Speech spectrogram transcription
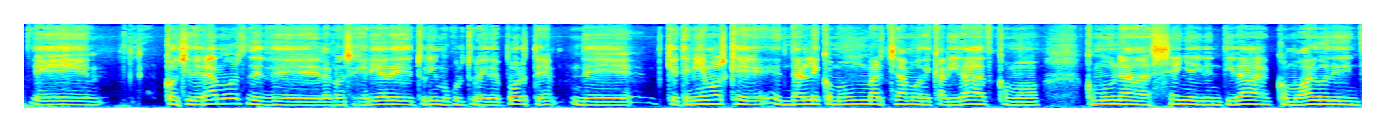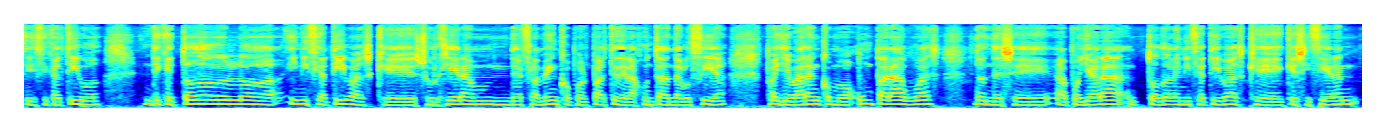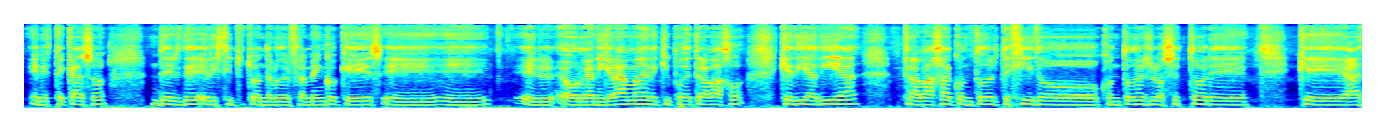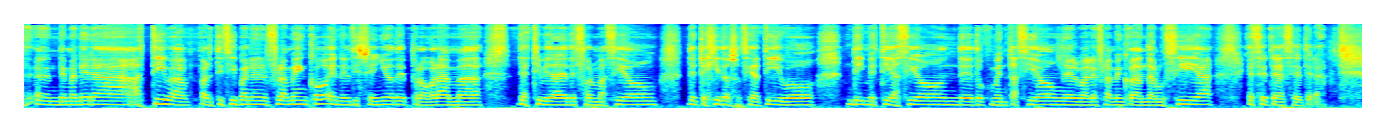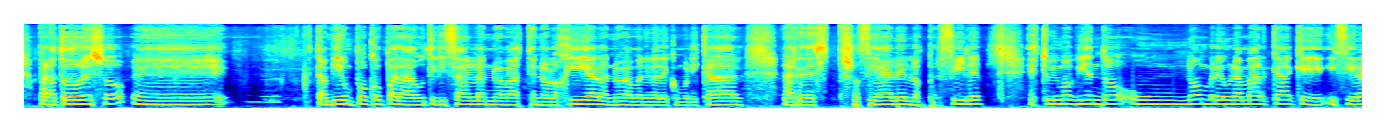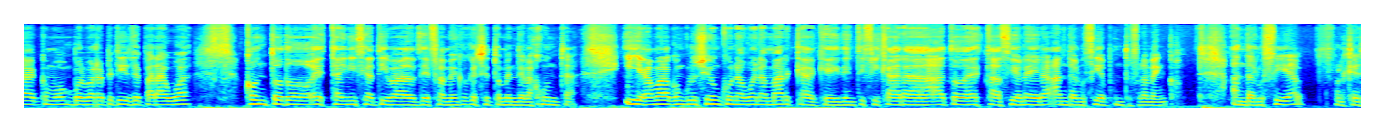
consideramos desde la Consejería de Turismo, Cultura y Deporte de que teníamos que darle como un marchamo de calidad, como, como una seña de identidad, como algo de identificativo, de que todas las iniciativas que surgieran de flamenco por parte de la Junta de Andalucía, pues llevaran como un paraguas donde se apoyara todas las iniciativas que, se hicieran, en este caso, desde el Instituto Andaluz del Flamenco, que es eh, eh, el organigrama, el equipo de trabajo que día a día trabaja con todo el tejido, con todos los sectores que de manera activa participan en el flamenco en el diseño de programas, de actividades de formación, de tejido asociativo, de investigación, de documentación, el Ballet Flamenco de Andalucía, etcétera, etcétera. Para todo eso, eh, también un poco para utilizar las nuevas tecnologías, las nuevas maneras de comunicar, las redes sociales, los perfiles. Estuvimos viendo un nombre, una marca que hiciera, como vuelvo a repetir, de paraguas con todas estas iniciativas de flamenco que se tomen de la Junta. Y llegamos a la conclusión que una buena marca que identificara a todas estas acciones era Andalucía.flamenco. Andalucía, porque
